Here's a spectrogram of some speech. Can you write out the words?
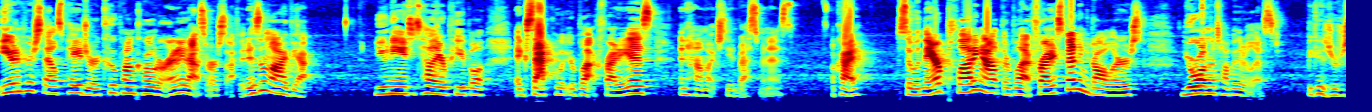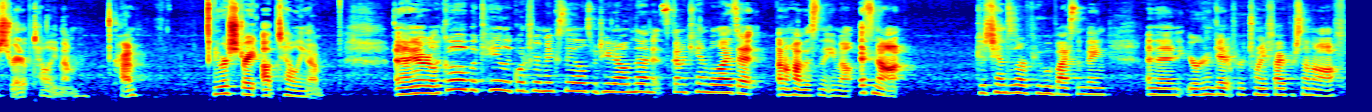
even if your sales page or coupon code or any of that sort of stuff, it isn't live yet. You need to tell your people exactly what your Black Friday is and how much the investment is. Okay? So when they're plotting out their Black Friday spending dollars, you're on the top of their list because you're just straight up telling them. Okay? You're straight up telling them. And I know you're like, oh, but Kay, like, what if I make sales between now and then? It's going to cannibalize it. I don't have this in the email. It's not. Because chances are people buy something and then you're going to get it for 25% off.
